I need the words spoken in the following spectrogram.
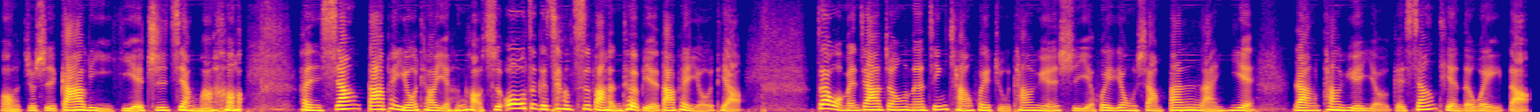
哦，就是咖喱椰汁酱嘛，哈。很香，搭配油条也很好吃哦。这个酱吃法很特别，搭配油条。在我们家中呢，经常会煮汤圆时，也会用上斑斓叶，让汤圆有个香甜的味道。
